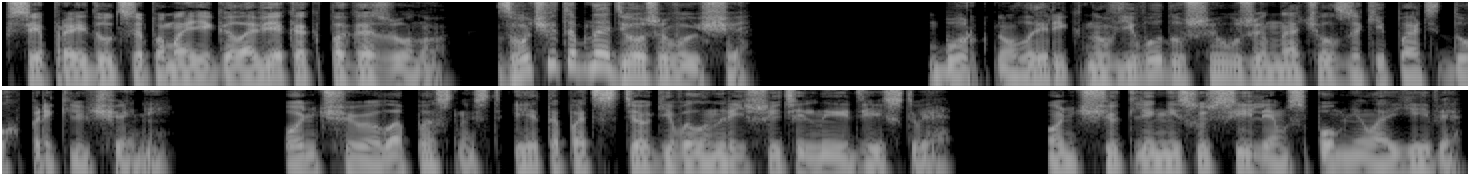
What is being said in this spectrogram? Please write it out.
Все пройдутся по моей голове, как по газону. Звучит обнадеживающе. Буркнул Эрик, но в его душе уже начал закипать дух приключений. Он чуял опасность, и это подстегивало на решительные действия. Он чуть ли не с усилием вспомнил о Еве,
